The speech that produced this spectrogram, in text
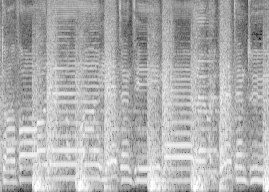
këto fale Jetën time, jetën ty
